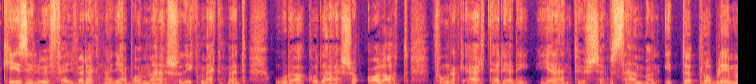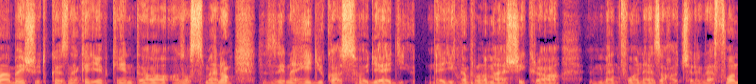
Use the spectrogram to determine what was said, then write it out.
kézilő fegyverek nagyjából második Mekmed uralkodása alatt fognak elterjedni jelentősebb számban. Itt több problémába is ütköznek egyébként a, az oszmánok, tehát azért ne higgyük azt, hogy egy, egyik napról a másikra ment volna ez a hadseregreform.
